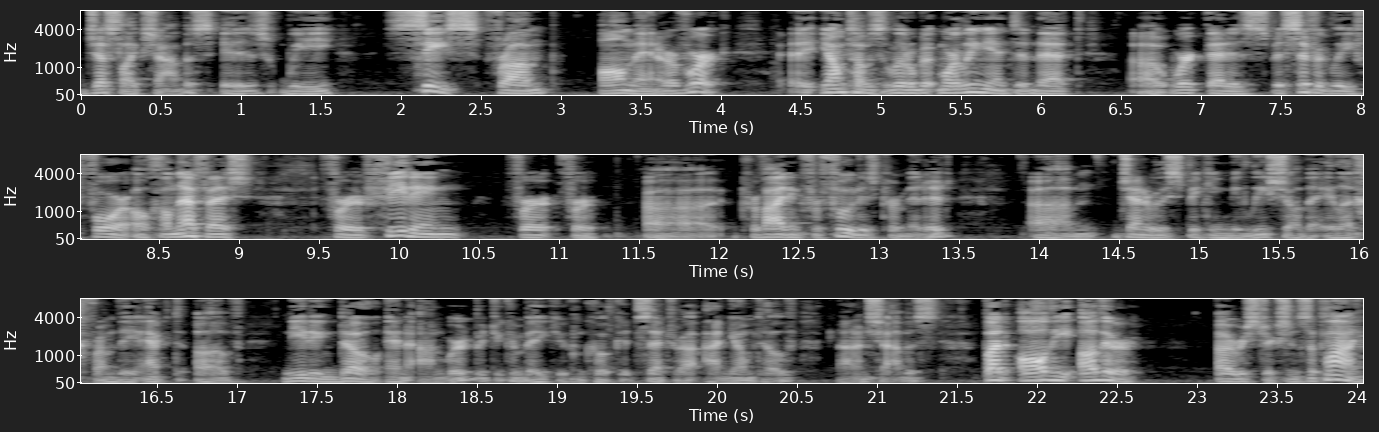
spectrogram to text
just like Shabbos, is we cease from all manner of work. Uh, Yom Tov is a little bit more lenient in that uh, work that is specifically for Ochel Nefesh, for feeding, for for uh, providing for food is permitted. Um, generally speaking, milisha, the elech, from the act of kneading dough and onward, but you can bake, you can cook, etc. on Yom Tov, not on Shabbos. But all the other uh, restrictions apply.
